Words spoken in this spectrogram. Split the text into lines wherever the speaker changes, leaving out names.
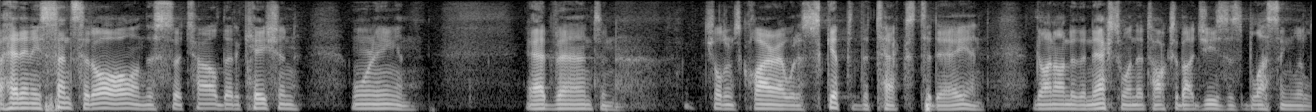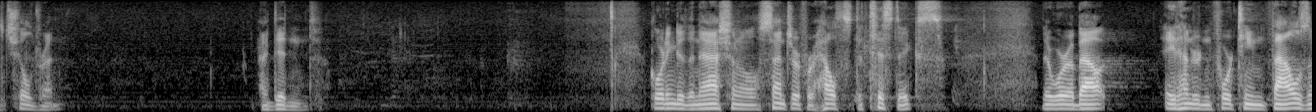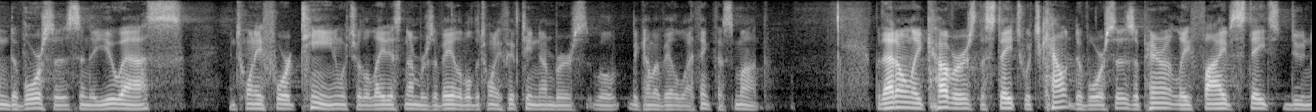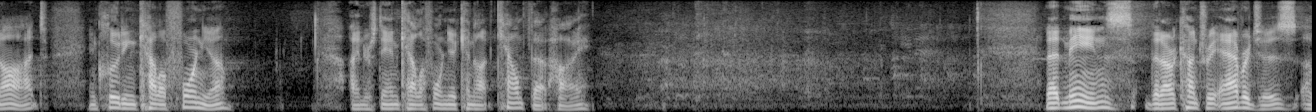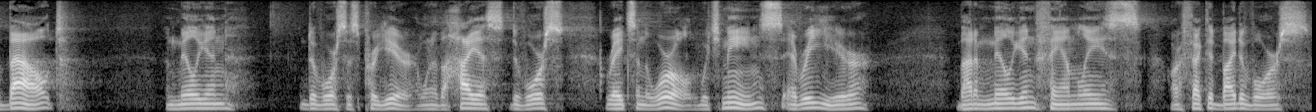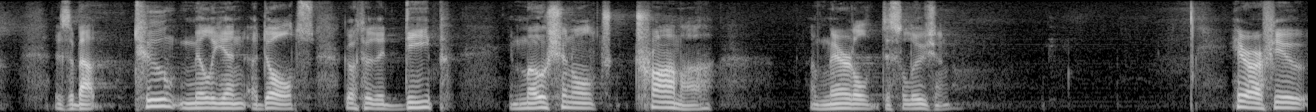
I had any sense at all on this uh, child dedication morning and Advent and children's choir, I would have skipped the text today and gone on to the next one that talks about Jesus blessing little children. I didn't. According to the National Center for Health Statistics, there were about 814,000 divorces in the U.S. in 2014, which are the latest numbers available. The 2015 numbers will become available, I think, this month. But that only covers the states which count divorces. Apparently, five states do not, including California. I understand California cannot count that high. That means that our country averages about a million divorces per year, one of the highest divorce rates in the world, which means every year about a million families are affected by divorce. There's about 2 million adults go through the deep emotional tr- trauma of marital disillusion. Here are a few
